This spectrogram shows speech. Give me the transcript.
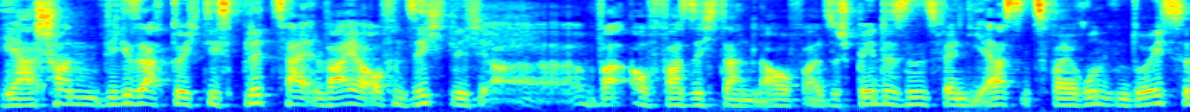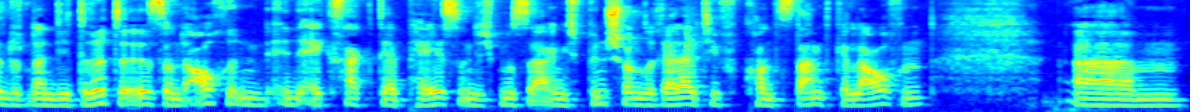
ja schon, wie gesagt, durch die Splitzeiten war ja offensichtlich, äh, auf was ich dann laufe. Also spätestens, wenn die ersten zwei Runden durch sind und dann die dritte ist und auch in, in exakt der Pace und ich muss sagen, ich bin schon relativ konstant gelaufen. Ähm,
